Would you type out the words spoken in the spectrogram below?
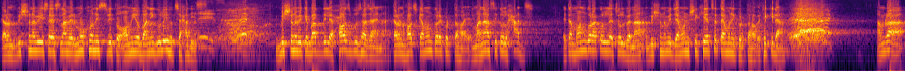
কারণ বিশ্বনবী ইসা ইসলামের মুখ নিঃসৃত অমীয় বাণীগুলোই হচ্ছে হাদিস। বিশ্বনবীকে বাদ দিলে হজ বোঝা যায় না। কারণ হজ কেমন করে করতে হয়? মানাসিকুল হাজ। এটা মন গড়া করলে চলবে না। বিশ্বনবী যেমন শিখিয়েছে, তেমনই করতে হবে। ঠিক কিনা? আমরা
